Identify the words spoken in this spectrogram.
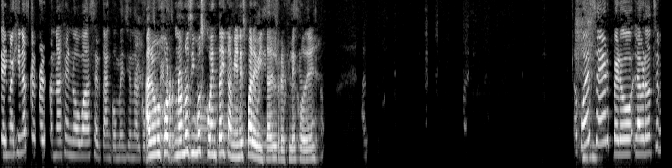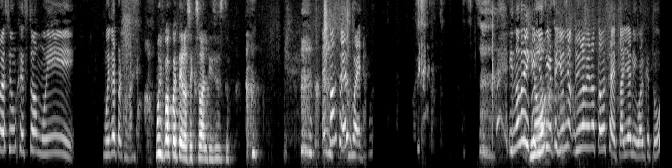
te imaginas que el personaje no va a ser tan convencional como A lo mejor no nos dimos cuenta y también es para evitar el reflejo de... Puede ser, pero la verdad se me hace un gesto muy, muy del personaje. Muy poco heterosexual, dices tú. Entonces, bueno. Y no lo dije yo, ¿No? fíjate, yo, no- yo no había notado ese detalle al igual que tú,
